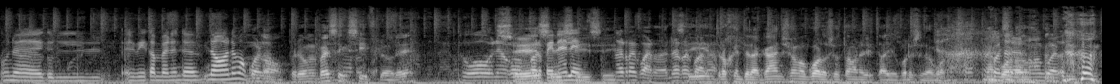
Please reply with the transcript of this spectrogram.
uno de el, el bicampeonato. de- No, no me acuerdo. No, pero me parece que sí, Flor, ¿eh? Tuvo uno Sí, por sí, penales. sí, sí. No recuerdo, no sí, recuerdo. entró gente a la cancha, yo me acuerdo, yo estaba en el estadio, por eso te acuerdo. No me acuerdo.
